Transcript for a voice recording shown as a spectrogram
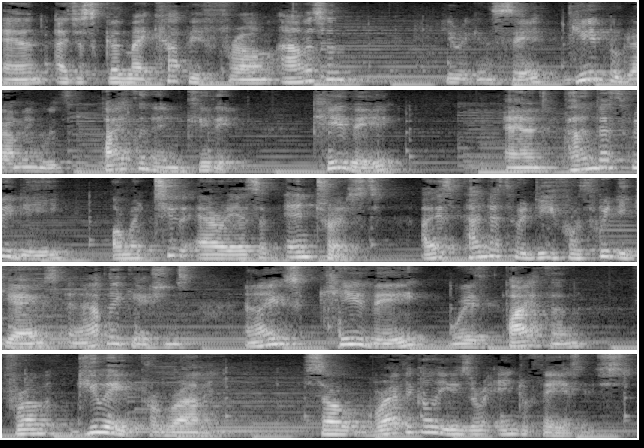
and I just got my copy from Amazon. Here you can see GUI Programming with Python and Kivy. Kivy and Panda 3D are my two areas of interest. I use Panda 3D for 3D games and applications and I use Kivy with Python from GUI programming, so graphical user interfaces.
